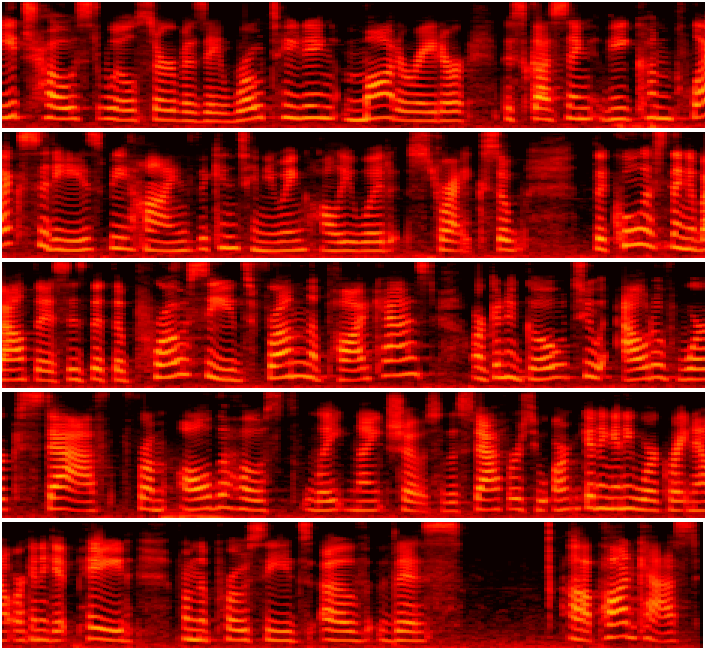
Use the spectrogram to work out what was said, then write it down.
Each host will serve as a rotating moderator discussing the complexities behind the continuing Hollywood strike. So the coolest thing about this is that the proceeds from the podcast are going to go to out of work staff from all the hosts' late night shows. So the staffers who aren't getting any work right now are going to get paid from the proceeds of this. Uh, podcast.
